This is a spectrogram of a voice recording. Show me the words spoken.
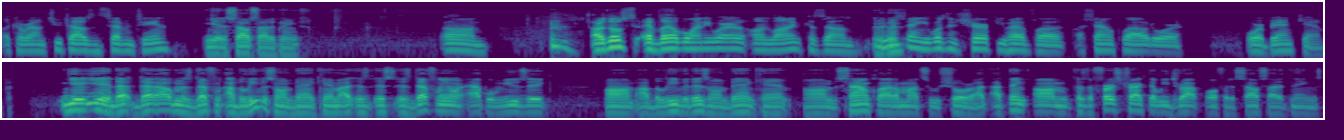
like around 2017. Yeah, the south side of things. Um, are those available anywhere online? Because um, he was saying he wasn't sure if you have uh, a SoundCloud or or a Bandcamp. Yeah, yeah, that that album is definitely. I believe it's on Bandcamp. I, it's, it's it's definitely on Apple Music. Um, I believe it is on Bandcamp. Um, the SoundCloud, I'm not too sure. I, I think um, because the first track that we dropped off of the South Side of things,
